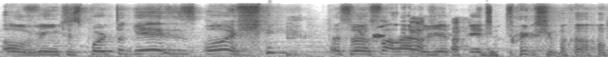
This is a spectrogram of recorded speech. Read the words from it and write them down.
ouvintes portugueses, hoje nós vamos falar do GP de Portimão.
